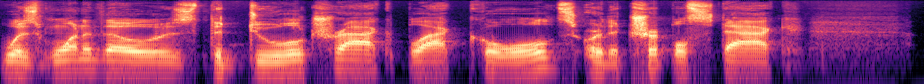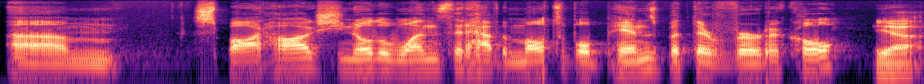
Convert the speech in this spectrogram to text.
was one of those the dual track black golds or the triple stack um, Spot Hoggs. You know the ones that have the multiple pins but they're vertical yeah,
